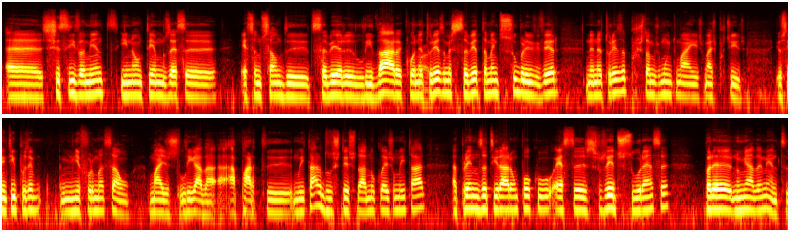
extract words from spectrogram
uh, excessivamente e não temos essa, essa noção de, de saber lidar com a natureza, mas de saber também de sobreviver na natureza porque estamos muito mais, mais protegidos. Eu senti, por exemplo, a minha formação mais ligada à, à parte militar, dos ter estudado no colégio militar, aprende-nos a tirar um pouco essas redes de segurança para, nomeadamente,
